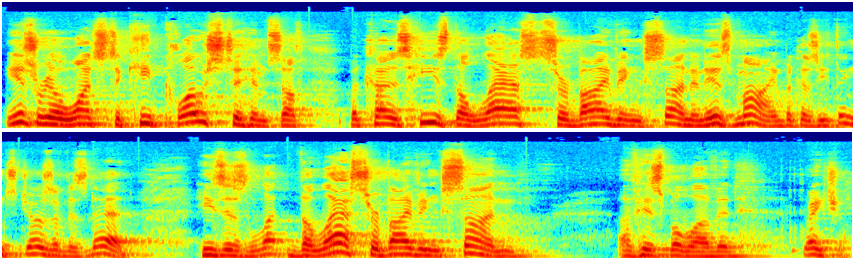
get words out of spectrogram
Israel wants to keep close to himself because he's the last surviving son in his mind because he thinks Joseph is dead. He's his, the last surviving son of his beloved Rachel.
